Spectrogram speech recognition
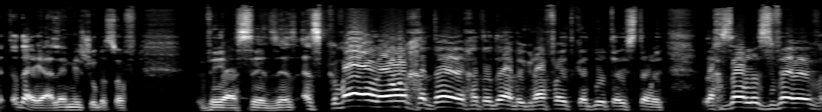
אתה יודע, יעלה מישהו בסוף ויעשה את זה. אז, אז כבר לאורך הדרך, אתה יודע, בגרף ההתקדמות ההיסטורית, לחזור לזוורב,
